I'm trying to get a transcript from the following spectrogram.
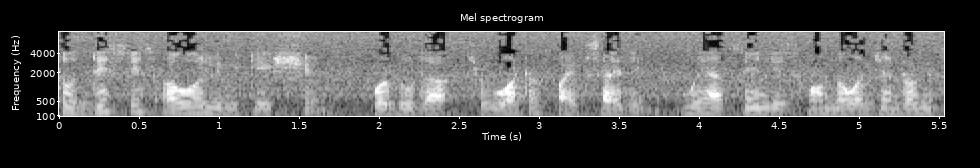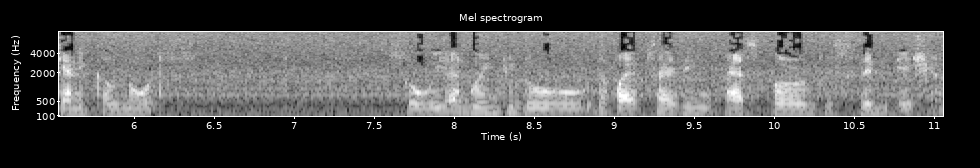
So this is our limitation for do the water pipe sizing. We have seen this from our general mechanical notes. So we are going to do the pipe sizing as per this limitation.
